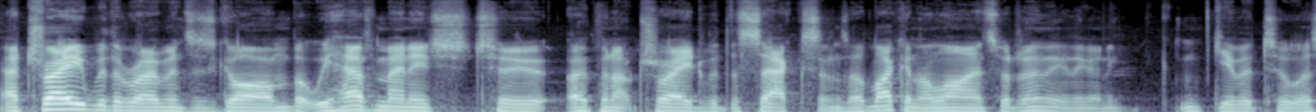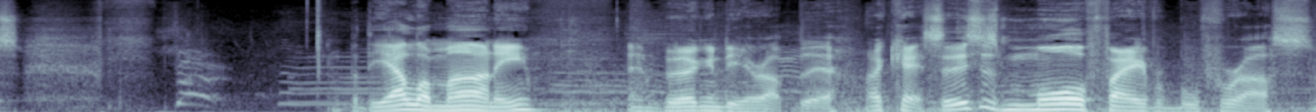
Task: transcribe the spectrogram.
Our trade with the Romans is gone, but we have managed to open up trade with the Saxons. I'd like an alliance, but I don't think they're going to give it to us. But the Alemanni And Burgundy are up there. Okay, so this is more favourable for us.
